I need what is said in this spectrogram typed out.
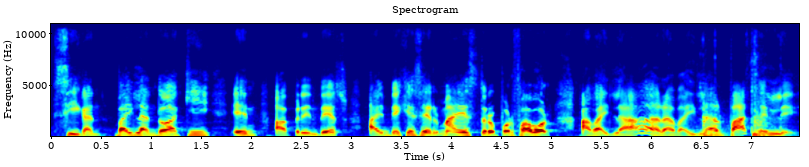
sigan bailando aquí en Aprender a Envejecer. Maestro, por favor, a bailar, a bailar, pásenle.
